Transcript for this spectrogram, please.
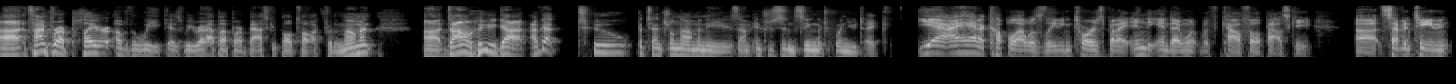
Uh, time for our player of the week as we wrap up our basketball talk for the moment. Uh, Donald, who you got? I've got two potential nominees. I'm interested in seeing which one you take. Yeah, I had a couple I was leaning towards, but I in the end I went with Kyle Filipowski. Uh, 17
